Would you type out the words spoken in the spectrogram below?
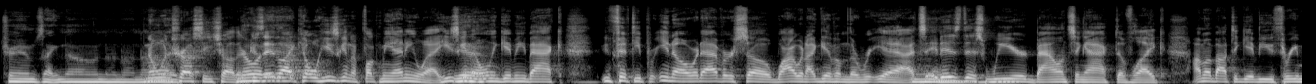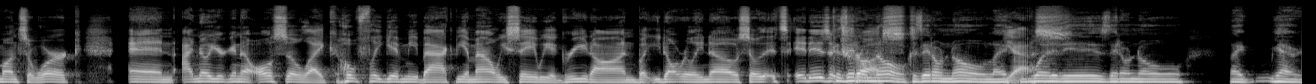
trims. Like no, no, no, no. no one like, trusts each other no because one- they're like, oh, he's gonna fuck me anyway. He's gonna only give me back fifty, you know, whatever. So why would I give him the? Re- yeah, it's it is this weird balancing act of like, I'm about to give you three months of work, and I know you're gonna also like hopefully give me back the amount we say we agreed on, but you don't really know. So it's it is a because trust. they don't know because they don't know like Yes. what it is. They don't know like yeah,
